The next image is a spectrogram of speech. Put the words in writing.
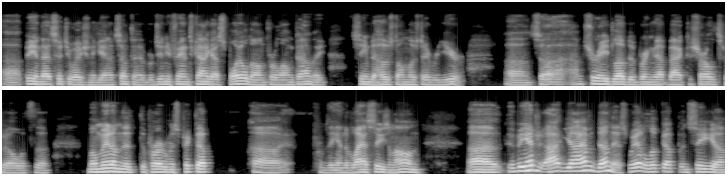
uh, be in that situation again. It's something that Virginia fans kind of got spoiled on for a long time. They seem to host almost every year. Uh, so I'm sure he'd love to bring that back to Charlottesville with the momentum that the program has picked up uh, from the end of last season on. Uh, it'd be interesting. I, yeah, I haven't done this. We had to look up and see uh,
